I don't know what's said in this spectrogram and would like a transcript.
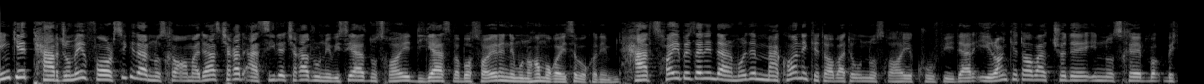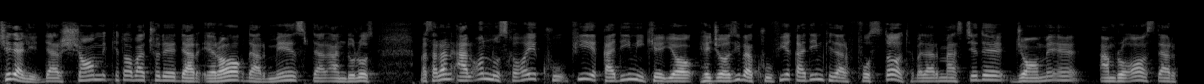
اینکه ترجمه فارسی که در نسخه آمده است چقدر اصیله چقدر رونویسی از نسخه های دیگه است و با سایر نمونه ها مقایسه بکنیم. حدس هایی بزنیم در مورد مکان کتابت اون نسخه های کوفی. در ایران کتابت شده این نسخه به چه دلیل؟ در شام کتابت شده در عراق در مصر در اندلس. مثلا الان نسخه های کوفی قدیمی که یا حجازی و کوفی قدیم که در فستاد و در مسجد جامع امرواس در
